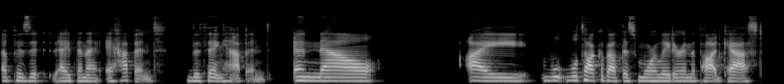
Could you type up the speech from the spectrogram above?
a position. Then I, it happened. The thing happened, and now I we'll, we'll talk about this more later in the podcast.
